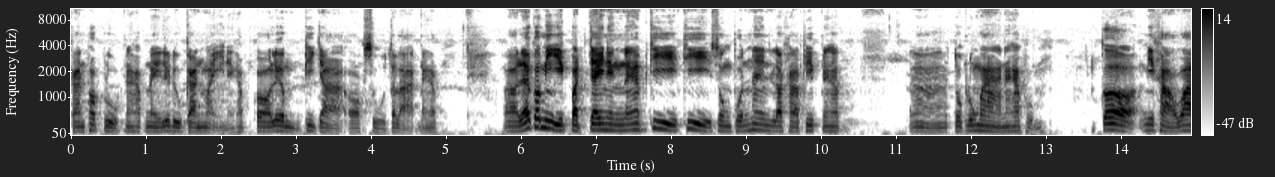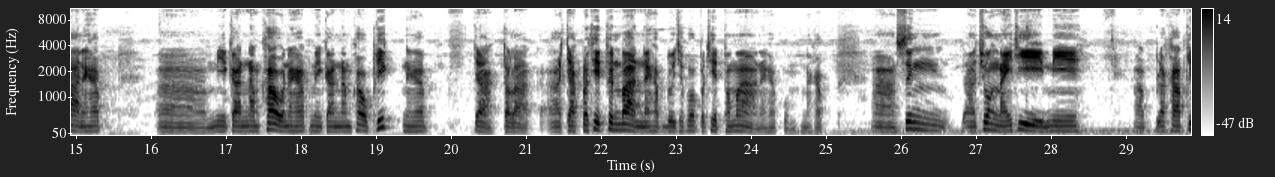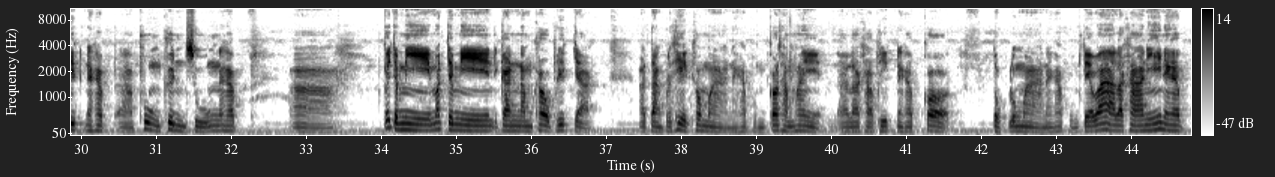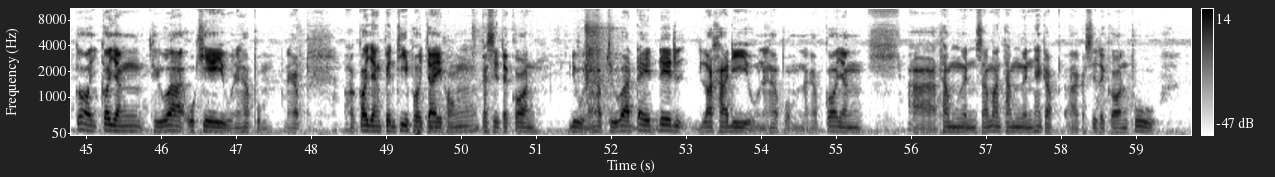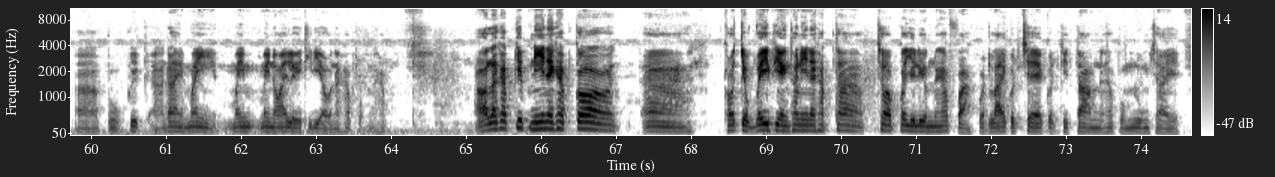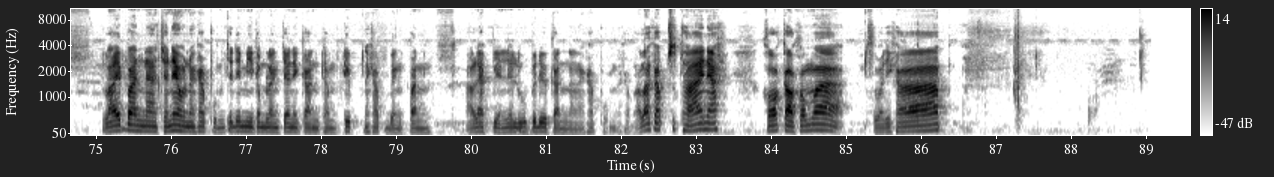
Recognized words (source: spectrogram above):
การเพาะปลูกนะครับในฤดูกาลใหม่นะครับ ก็เริ่มที่จะออกสู่ตลาดนะครับแล้วก็มีอีกปัจจัยหนึ่งนะครับที่ที่ส่งผลให้ราคาพริกนะครับตกลงมานะครับผมก็มีข่าวว่านะครับมีการนำเข้านะครับ มีการนำเข้าพริกนะครับ จากตลาดจากประเทศเพื่อนบ้านนะครับ โดยเฉพาะประเทศพม่านะครับผมนะครับซึ่งช่วงไหนที่มีราคาพริกนะครับพุ่งขึ้นสูงนะครับก็จะมีมักจะมีการนำเข้าพริกจากต่างประเทศเข้ามานะครับ ผมก็ทำให้ราคาพริกนะครับ ก็ ตกลงมานะครับ ผมแต่ว่าราคานี้นะครับก็ก็ยังถือว่าโอเคอยู่นะครับผมนะครับก็ยังเป็นที่พอใจของเกษตรกรอยู่นะครับ ถือว่าได้ได้ราคาดีอยู่นะครับผมนะครับ ก็ยังอ่าทำเงินสามารถทำเงินให้กับเกษตรกรผู้ปลูกพริกได้ไม่ไม่ไม่น้อยเลยทีเดียวนะครับผมนะครับเอาละครับคลิปนี้นะครับก็อ่า ขอจบไว้เพียงเท่านี้นะครับ ถ้าชอบก็อย่าลืมนะครับ ฝากกดไลค์กดแชร์กดติดตามนะครับ ผมลุงชัยไลฟ์บ้านนาชาแนลนะครับ ผมจะได้มีกำลังใจในการทำคลิปนะครับ แบ่งปันเอาแลกเปลี่ยนเรียนรู้ไปด้วยกันนะครับ ผมนะครับเอาละครับสุดท้ายนะ ขอกล่าวคำว่า สวัสดีครับ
